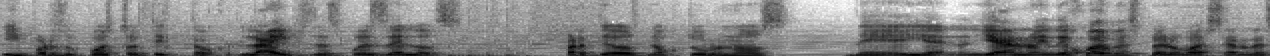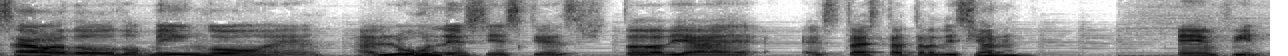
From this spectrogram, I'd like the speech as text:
y por supuesto TikTok. Lives después de los partidos nocturnos de ya, no hay de jueves, pero va a ser de sábado, domingo, eh, a lunes, si es que todavía está esta tradición. En fin,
